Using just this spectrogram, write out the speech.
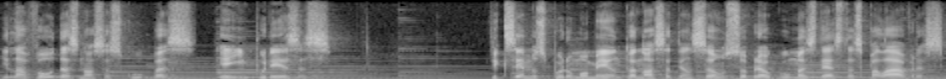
e lavou das nossas culpas e impurezas. Fixemos por um momento a nossa atenção sobre algumas destas palavras.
